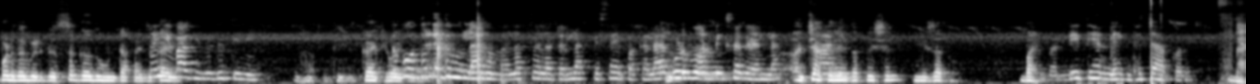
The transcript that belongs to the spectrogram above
पडदं बिडदं सगळं धुवून टाकायचं. नाही काय? बाकीचं धुते मी. हं, ठीक. काय तर ठेवायचं? गोदड्या धुवू लाग मला. चला तर लागते स्वयंपाकाला. गुड मॉर्निंग सगळ्यांना. आणि चाकरी आणि- एकदा पेशल मी जातो. बाय बरं देते ह्यांना एकदा चहा करून बाय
